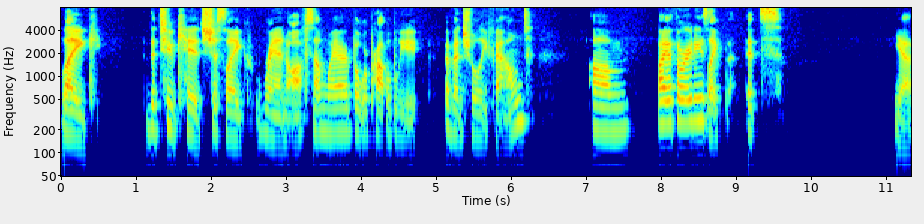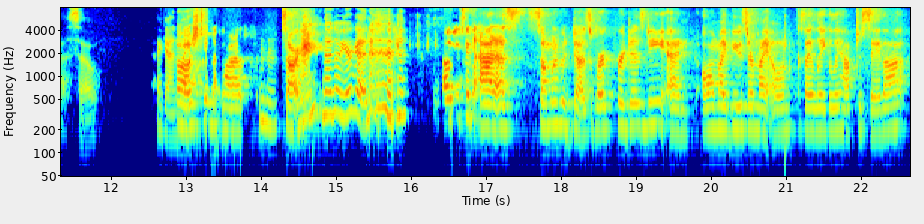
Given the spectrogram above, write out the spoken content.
like the two kids just like ran off somewhere, but were probably eventually found um, by authorities. Like it's yeah. So again, oh, like, I was just gonna add. Mm-hmm. Sorry. No, no, you're good. I was just gonna add as someone who does work for Disney, and all my views are my own because I legally have to say that.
